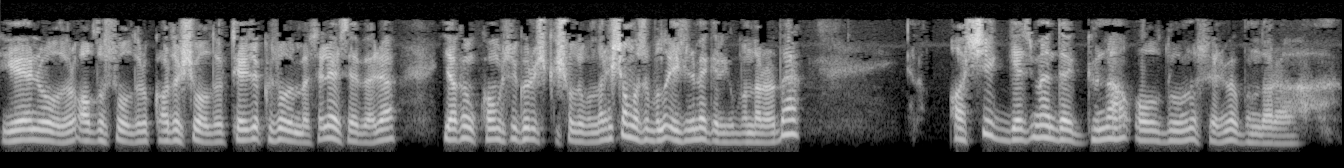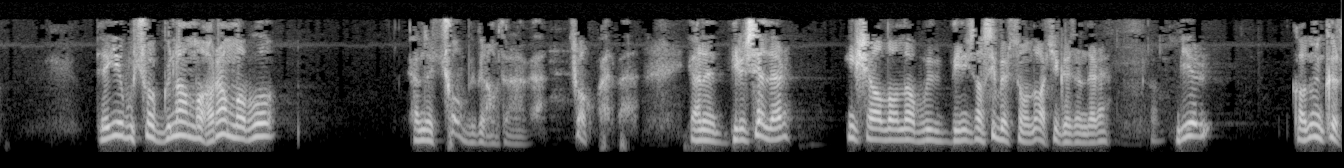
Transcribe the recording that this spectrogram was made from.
yeğeni olur, ablası olur, kardeşi olur, teyze kızı olur mesela. Neyse böyle yakın komşu görüş kişi olur bunlar. Hiç olmazsa bunu ilgilenmek gerekiyor bunlara da. Yani açık gezmen de günah olduğunu söylemek bunlara. Peki bu çok günah mı, haram mı bu? Hem de çok büyük günah be. Çok böyle be. Yani bilseler inşallah onlar bu bilinç nasip etsin onlar açık gezenlere. Bir kadın kız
